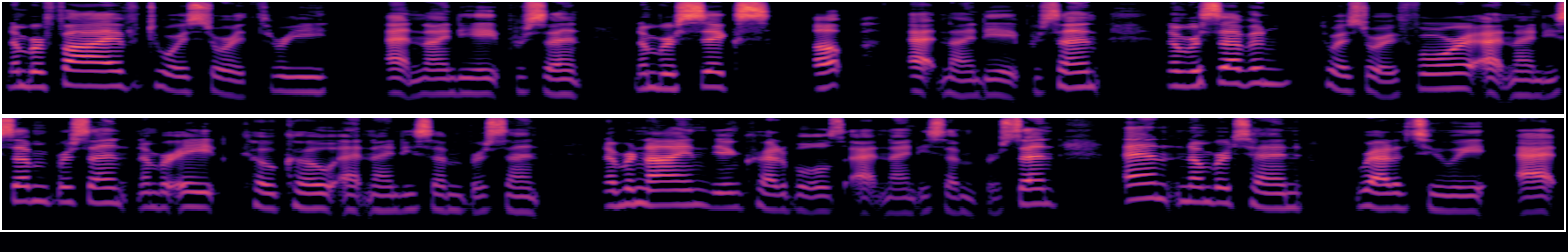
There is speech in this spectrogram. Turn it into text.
number five toy story 3 at 98% number six up at 98% Number seven, Toy Story 4 at 97%. Number eight, Coco at 97%. Number nine, The Incredibles at 97%. And number 10, Ratatouille at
